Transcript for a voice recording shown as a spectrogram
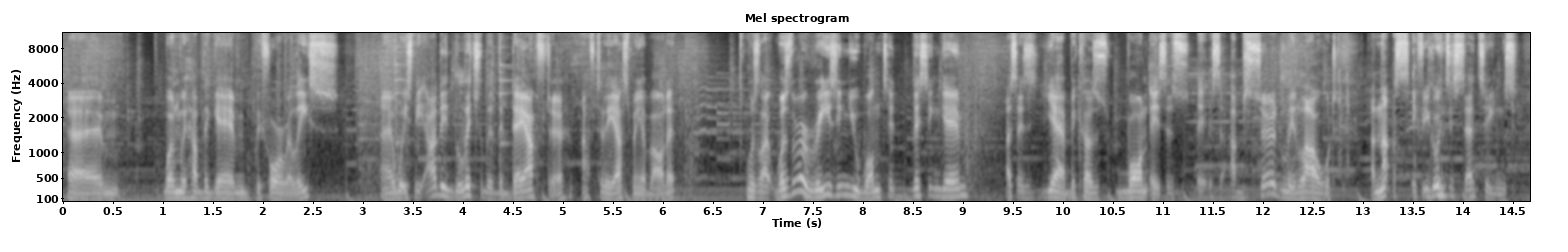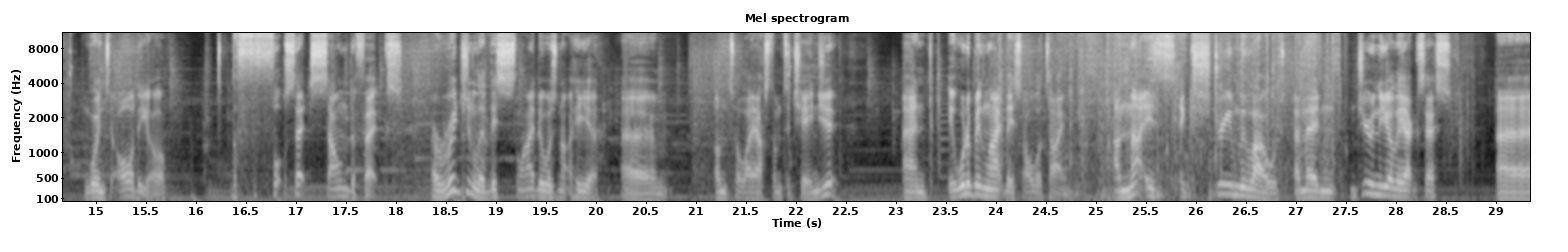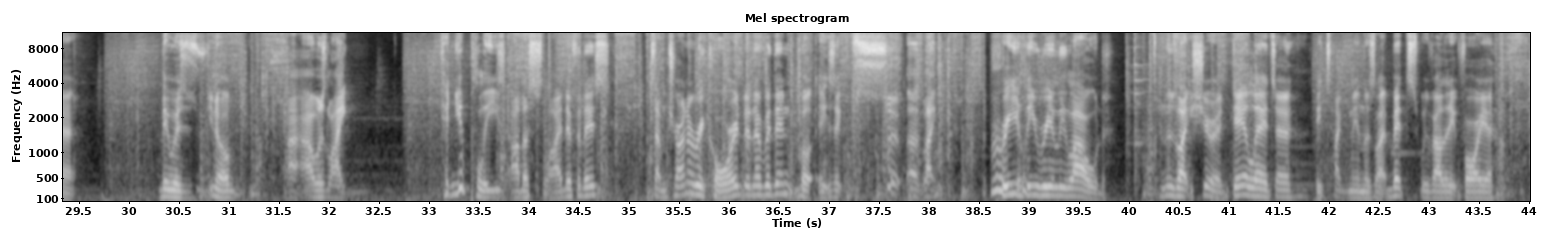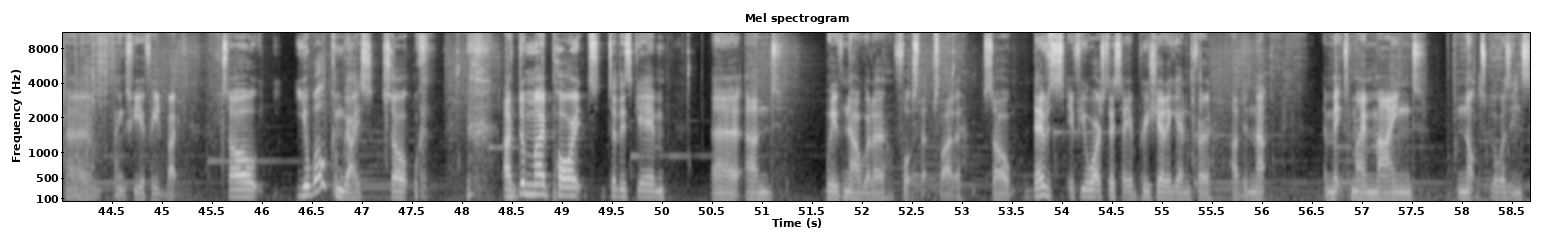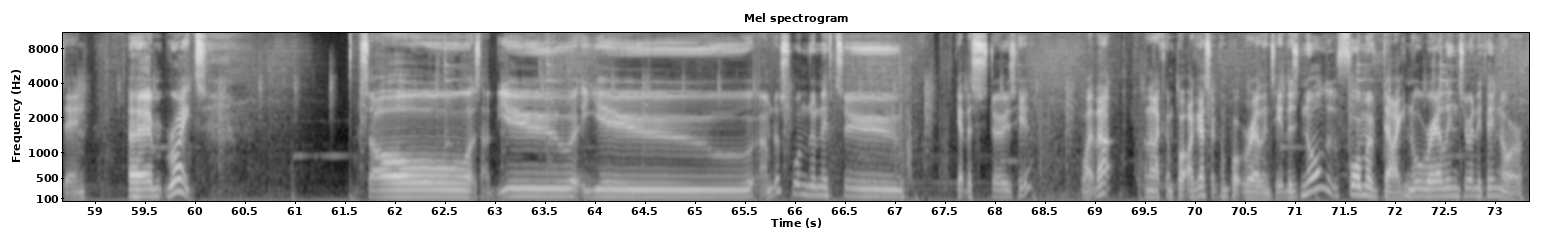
um, when we had the game before release uh, which they added literally the day after, after they asked me about it, was like, was there a reason you wanted this in game? I says, yeah, because one, it's it's absurdly loud, and that's if you go into settings and go into audio, the footset sound effects. Originally, this slider was not here um, until I asked them to change it, and it would have been like this all the time, and that is extremely loud. And then during the early access, uh, there was, you know, I, I was like can you please add a slider for this? Because I'm trying to record and everything, but it's like, so, uh, like really, really loud. And there's like, sure, a day later, they tagged me and there's like, Bitz, we've added it for you. Um, thanks for your feedback. So you're welcome, guys. So I've done my part to this game, uh, and we've now got a footstep slider. So devs, if you watch this, I appreciate again for adding that. It makes my mind not to go as insane. Um, right. So let's add you, you. I'm just wondering if to get the stairs here, like that. And then I can put, I guess I can put railings here. There's no form of diagonal railings or anything or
